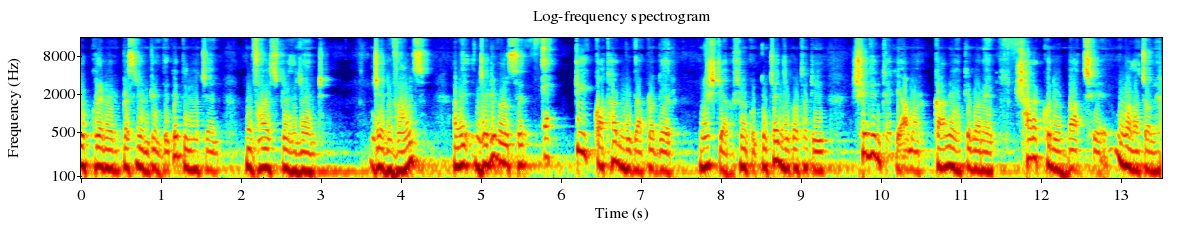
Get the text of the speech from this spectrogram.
ইউক্রেনের প্রেসিডেন্টের দিকে। তিনি হচ্ছেন vice president J D Vance আমি জেডি ভান্সের একটি কথার দিকে আপনাদের দৃষ্টি আকর্ষণ করতে চাই। যে কথাটি সেদিন থেকে আমার কানে একেবারে সারাক্ষণই বাজছে, বলা চলে।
